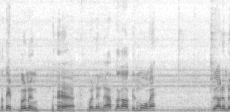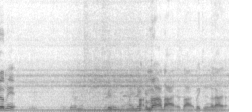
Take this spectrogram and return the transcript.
สเต็ปเบอร์หนึ่ง เบอร์หนึ่งนะครับ แล้วก็กึ่งโม่ไหมหรือเอาเดิมๆนี่เดิมนะดึงไม่ไม่อะถึงน่าได้ได้ไม่กึ่งก็ได้อะ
